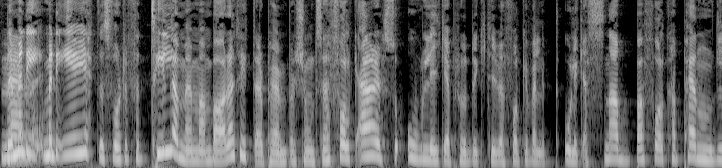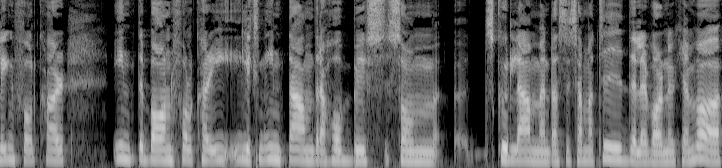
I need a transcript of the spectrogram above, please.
Nej, men, det, men det är jättesvårt, för till och med man bara tittar på en person, så här, folk är så olika produktiva, folk är väldigt olika snabba, folk har pendling, folk har inte barn, folk har liksom inte andra hobbys som skulle användas i samma tid eller vad det nu kan vara.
